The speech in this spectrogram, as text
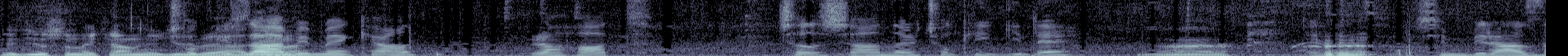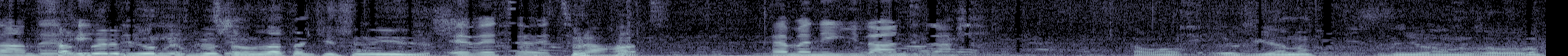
Ne diyorsun mekanla ilgili Çok beğendin güzel mi? bir mekan. Rahat. Çalışanları çok ilgili. Ha. Evet. Şimdi birazdan da Sen böyle bir yorum yapıyorsan zaten kesin iyidir. Evet evet rahat. Hemen ilgilendiler. Tamam. Özge Hanım sizin yorumunuzu alalım.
